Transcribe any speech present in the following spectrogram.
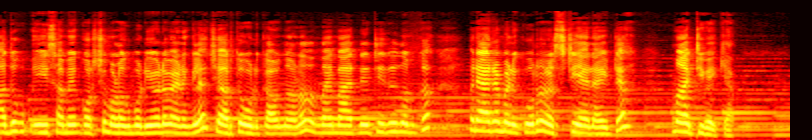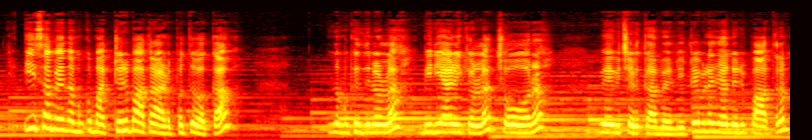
അത് ഈ സമയം കുറച്ച് മുളക് പൊടിയോടെ വേണമെങ്കിൽ ചേർത്ത് കൊടുക്കാവുന്നതാണ്. നന്നായി മാരിനേറ്റ് ചെയ്ത് നമുക്ക് ഒരു അരമണിക്കൂർ റെസ്റ്റ് ചെയ്യാനായിട്ട് മാറ്റി വയ്ക്കാം ഈ സമയം നമുക്ക് മറ്റൊരു പാത്രം അടുപ്പത്ത് വെക്കാം. നമുക്കിതിനുള്ള ബിരിയാണിക്കുള്ള ചോറ് വേവിച്ചെടുക്കാൻ വേണ്ടിയിട്ട് ഇവിടെ ഞാനൊരു പാത്രം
